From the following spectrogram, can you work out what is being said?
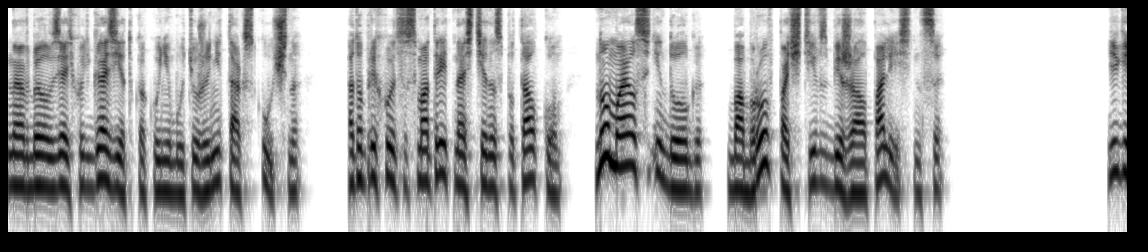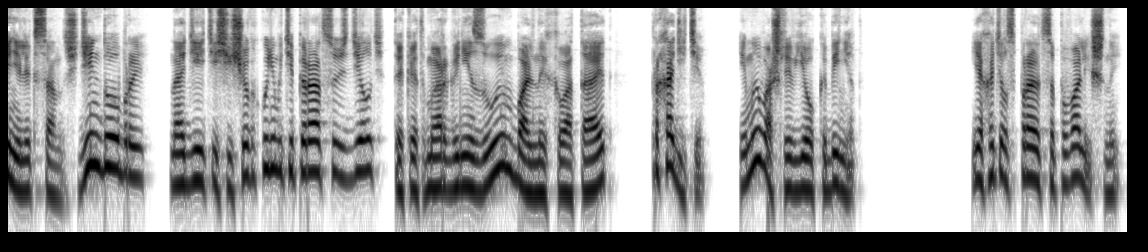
Надо было взять хоть газету какую-нибудь, уже не так скучно. А то приходится смотреть на стены с потолком. Но маялся недолго. Бобров почти взбежал по лестнице. «Евгений Александрович, день добрый. Надеетесь еще какую-нибудь операцию сделать? Так это мы организуем, больных хватает. Проходите». И мы вошли в его кабинет. Я хотел справиться по Валишиной.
